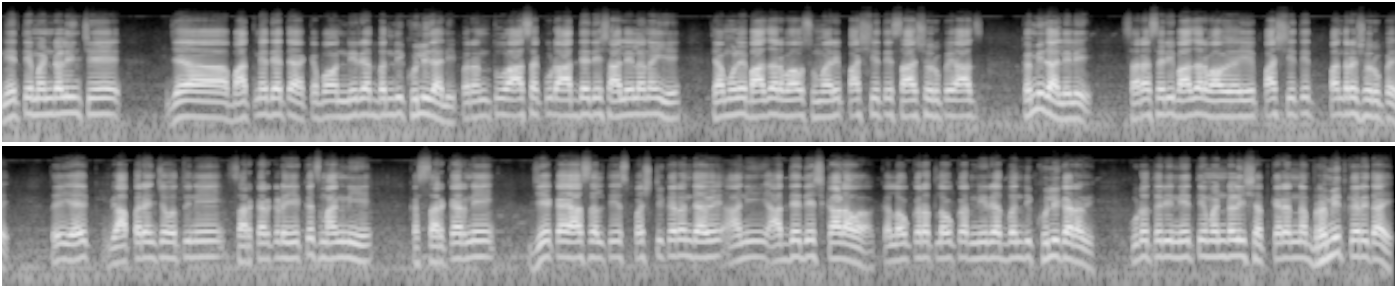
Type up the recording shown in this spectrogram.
नेते मंडळींचे ज्या बातम्या देत्या की बुवा निर्यातबंदी खुली झाली परंतु असा कुठं अध्यादेश आलेला नाही आहे त्यामुळे बाजारभाव सुमारे पाचशे ते सहाशे रुपये आज कमी झालेले. सरासरी बाजारभाव हे पाचशे ते पंधराशे रुपये. तर एक व्यापाऱ्यांच्या वतीने सरकारकडे एकच मागणी आहे का सरकारने जे काय असेल ते स्पष्टीकरण द्यावे आणि अध्यादेश काढावा. का लवकरात लवकर निर्यातबंदी खुली करावी. कुठंतरी नेते मंडळी शेतकऱ्यांना भ्रमित करीत आहे.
